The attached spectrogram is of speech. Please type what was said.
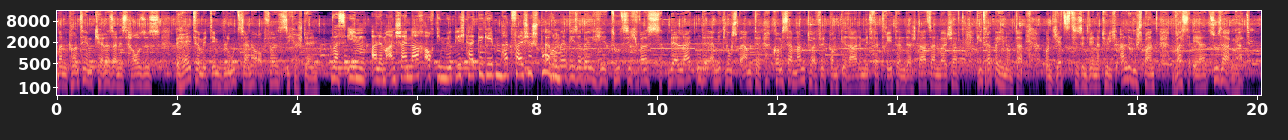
Man konnte im Keller seines Hauses Behälter mit dem Blut seiner Opfer sicherstellen. Was ihm allem Anschein nach auch die Möglichkeit gegeben hat, falsche Spuren. Moment, Isabel, hier tut sich was. Der leitende Ermittlungsbeamte, Kommissar Manteuffel, kommt gerade mit Vertretern der Staatsanwaltschaft die Treppe hinunter. Und jetzt sind wir natürlich alle gespannt, was er zu sagen hat.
